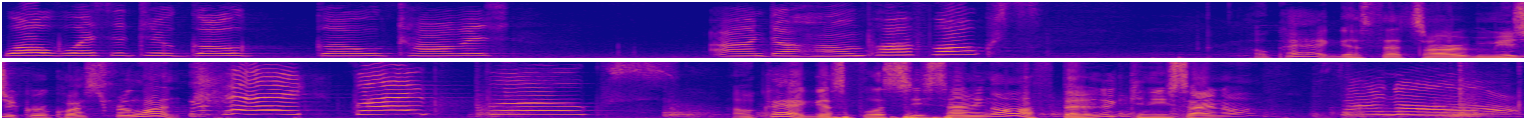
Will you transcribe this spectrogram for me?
well listen to go go Thomas on the home pod folks. Okay, I guess that's our music request for lunch. Okay, bye folks. Okay, I guess Felicity's signing off. Benedict, can you sign off? Sign off.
